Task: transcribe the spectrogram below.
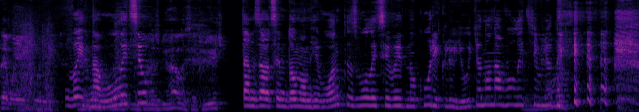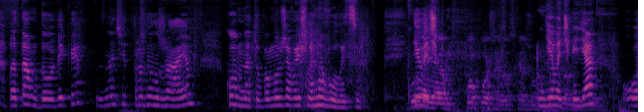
Де мої курі? Вид на вулицю. Розбігалися, клюють. Там за оцим домом Гівон з вулиці видно, курі клюють воно на вулиці в людей. А там домики. Значить, продовжаємо комнату, бо ми вже вийшли на вулицю. Куди Дівочки. я вам попозже розкажу. Дівочки, я О,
